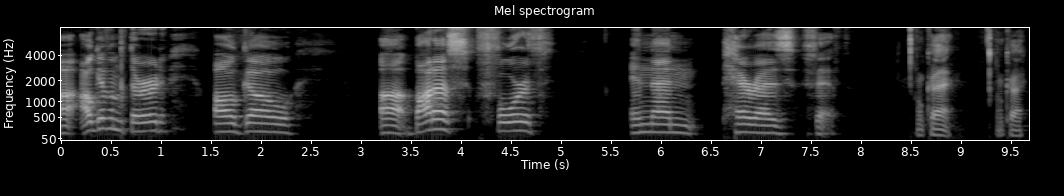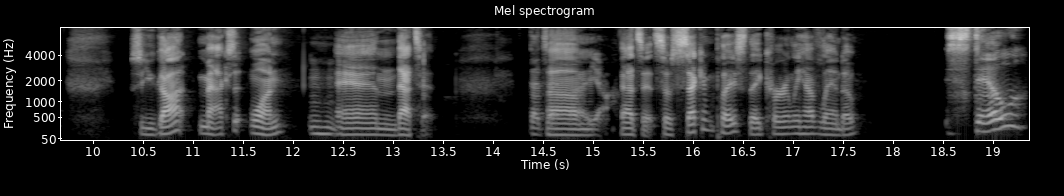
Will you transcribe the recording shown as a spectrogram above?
uh, I'll give him third. I'll go uh, Bottas fourth, and then Perez fifth. Okay, okay. So you got Max at one, hmm and that's it. That's it. Uh, Um, yeah. That's it. So second place, they currently have Lando. Still,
